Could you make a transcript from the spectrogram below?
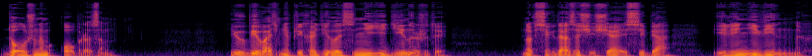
должным образом. И убивать мне приходилось не единожды, но всегда защищая себя или невинных.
